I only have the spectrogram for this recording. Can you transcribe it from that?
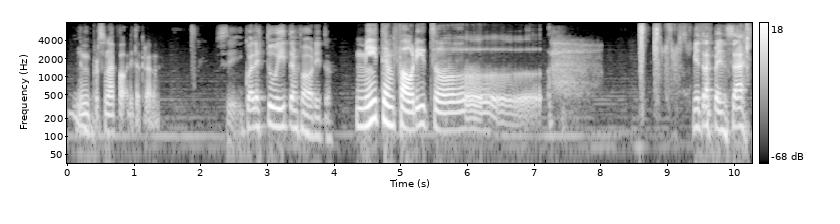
De mi personaje favorito, creo. Sí. ¿Cuál es tu ítem favorito? Mi ítem favorito. Mientras pensás,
